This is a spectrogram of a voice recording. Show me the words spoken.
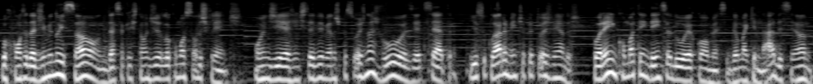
por conta da diminuição dessa questão de locomoção dos clientes, onde a gente teve menos pessoas nas ruas e etc. Isso claramente afetou as vendas. Porém, como a tendência do e-commerce deu uma guinada esse ano,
